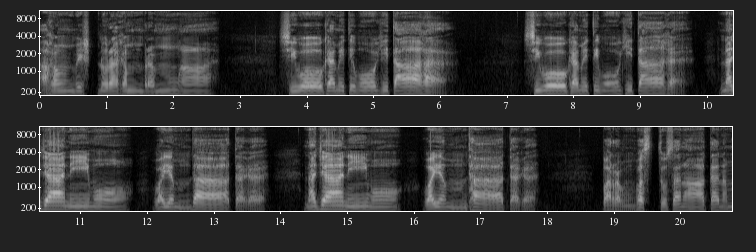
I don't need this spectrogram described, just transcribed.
అహం విష్ణురహం బ్రహ్మ. శివోఘమితి మోహితా. శివోఘమితి మోహితా. న జానీమో వయం దాత. న జానీమో వయం ధాత. పరం వస్తు సనాతనం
